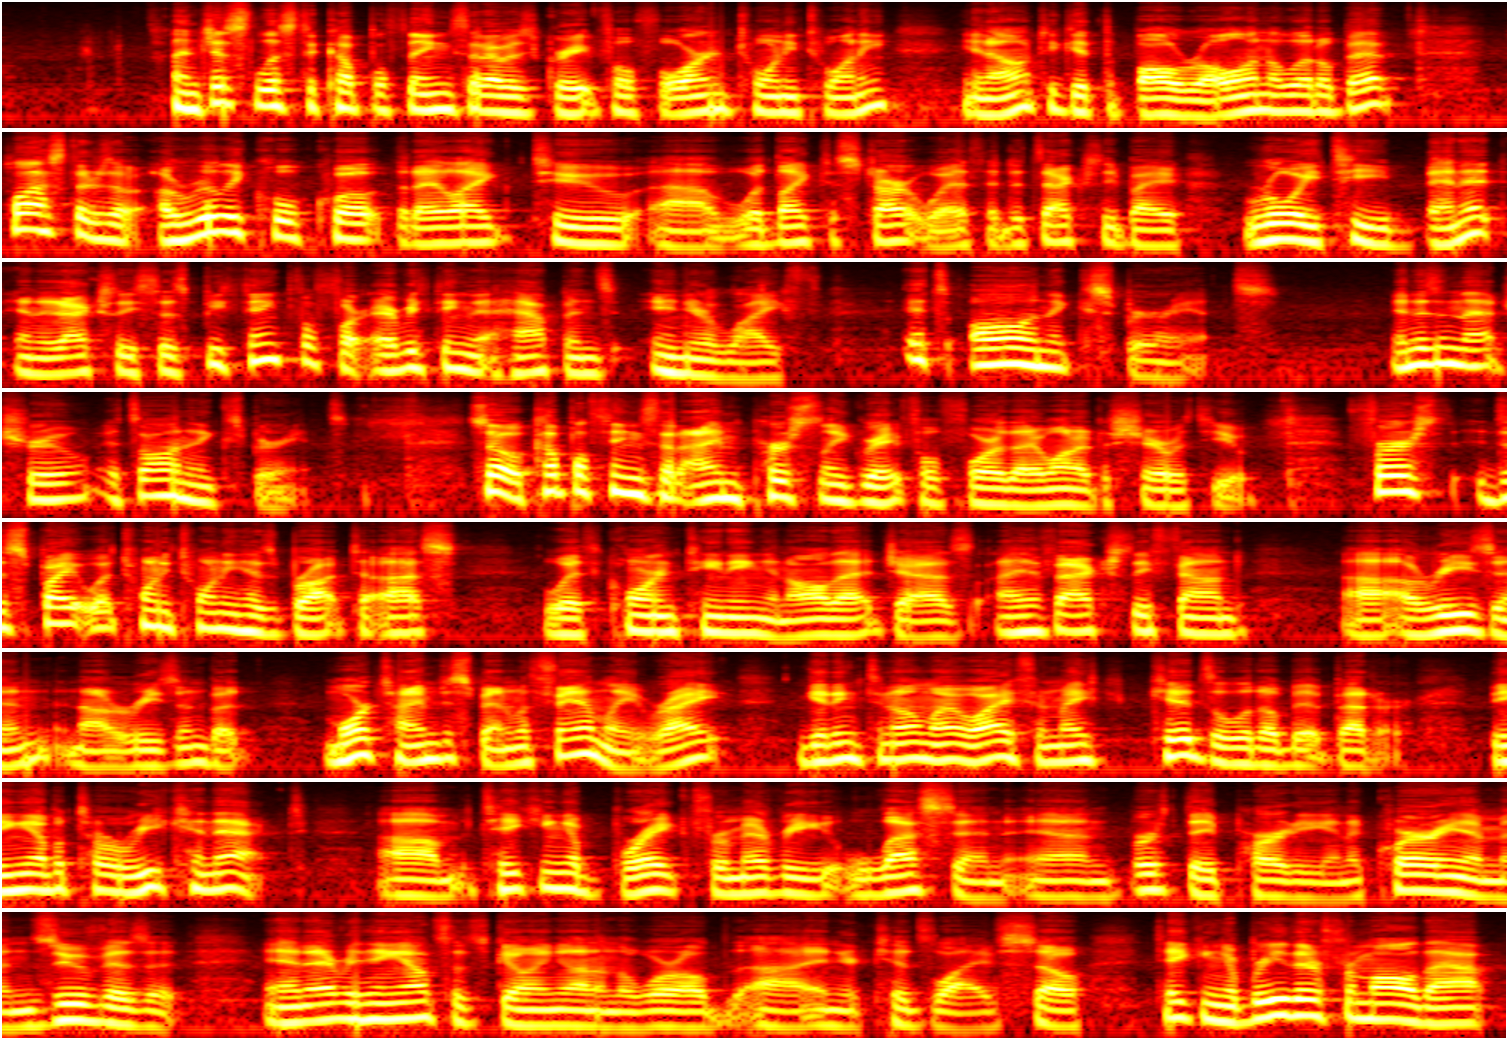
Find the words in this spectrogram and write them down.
and just list a couple things that I was grateful for in 2020, you know, to get the ball rolling a little bit. Plus, there's a, a really cool quote that I like to uh, would like to start with, and it's actually by Roy T. Bennett, and it actually says, "Be thankful for everything that happens in your life. It's all an experience." And isn't that true? It's all an experience. So, a couple things that I'm personally grateful for that I wanted to share with you. First, despite what 2020 has brought to us with quarantining and all that jazz, I have actually found uh, a reason, not a reason, but more time to spend with family, right? Getting to know my wife and my kids a little bit better, being able to reconnect, um, taking a break from every lesson and birthday party and aquarium and zoo visit and everything else that's going on in the world uh, in your kids' lives. So taking a breather from all that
